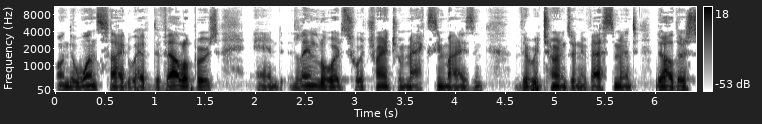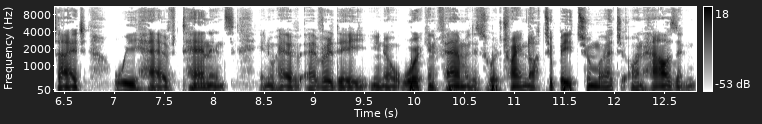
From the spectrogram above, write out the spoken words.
On the one side, we have developers and landlords who are trying to maximize the returns on investment. The other side, we have tenants and we have everyday, you know, working families who are trying not to pay too much on housing,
